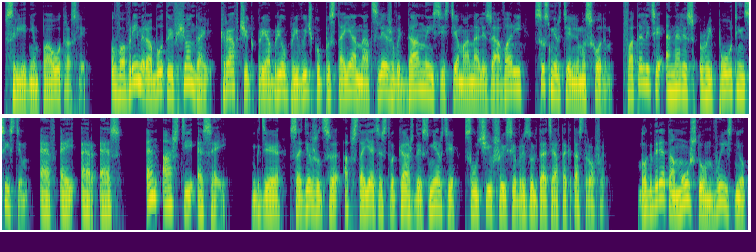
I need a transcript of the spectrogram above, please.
в среднем по отрасли. Во время работы в Hyundai Кравчик приобрел привычку постоянно отслеживать данные системы анализа аварий со смертельным исходом Fatality Analysis Reporting System FARS NHTSA, где содержатся обстоятельства каждой смерти, случившейся в результате автокатастрофы. Благодаря тому, что он выяснил,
